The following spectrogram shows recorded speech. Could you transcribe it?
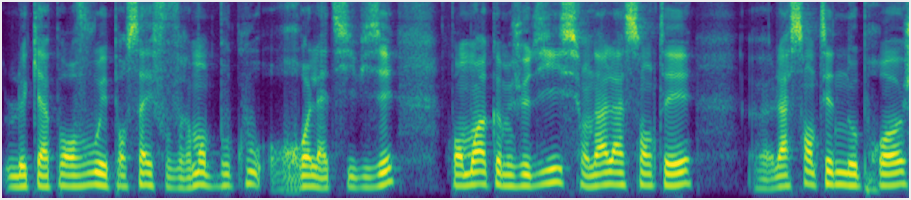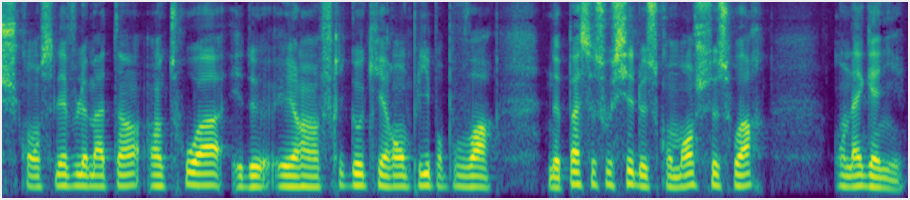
le cas pour vous et pour ça il faut vraiment beaucoup relativiser. Pour moi, comme je dis, si on a la santé, euh, la santé de nos proches, qu'on se lève le matin, un toit et, un frigo qui est rempli pour pouvoir ne pas se soucier de ce qu'on mange ce soir, on a gagné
